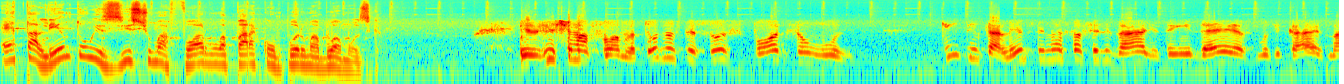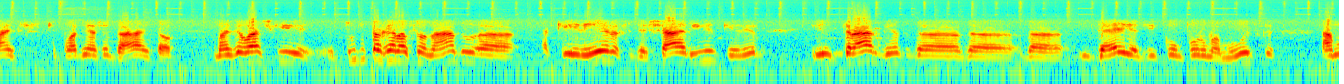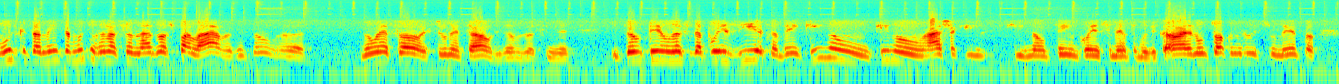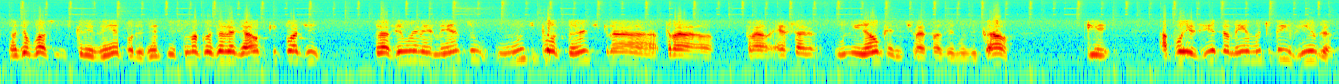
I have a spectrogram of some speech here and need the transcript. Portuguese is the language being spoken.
é talento ou existe uma fórmula para compor uma boa música? Existe uma fórmula. Todas as pessoas podem ser músicos quem tem talento tem mais facilidade, tem ideias musicais mais que podem ajudar e tal. Mas eu acho que tudo está relacionado a, a, querer a se deixar ir, querer entrar dentro da, da, da ideia de compor uma música. A música também está muito relacionada às palavras, então uh, não é só instrumental, digamos assim, né? Então tem o lance da poesia também. Quem não, quem não acha que que não tem conhecimento musical, ah, eu não toco nenhum instrumento, mas eu gosto de escrever, por exemplo. Isso é uma coisa legal que pode trazer um elemento muito importante para essa união que a gente vai fazer musical, que a poesia também é muito bem-vinda.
